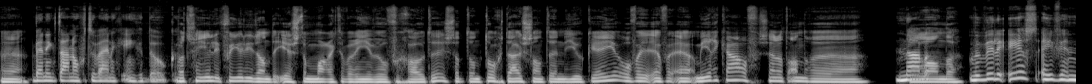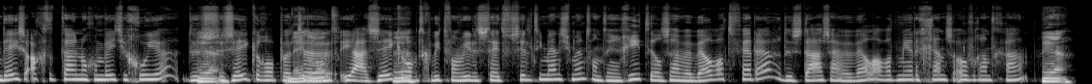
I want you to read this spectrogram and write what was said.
Ja. ben ik daar nog te weinig ingedoken. Wat zijn jullie, voor jullie dan de eerste markten waarin je wil vergroten? Is dat dan toch Duitsland en de UK of, of Amerika? Of zijn dat andere Nou, landen? We willen eerst even in deze achtertuin nog een beetje groeien. Dus Ja. zeker op het, eh, ja, zeker Ja. op het gebied van real estate facility management. Want in retail zijn we wel wat verder. Dus daar zijn we wel al wat meer de grens over aan het gaan. Ja.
